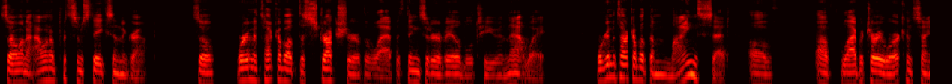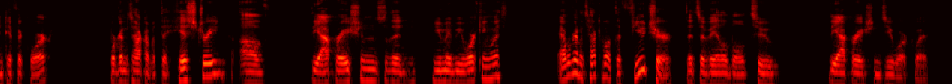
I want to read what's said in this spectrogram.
So I want to I want to put some stakes in the ground. So we're going to talk about the structure of the lab, the things that are available to you in that way. We're going to talk about the mindset of of laboratory work and scientific work. We're going to talk about the history of the operations that you may be working with. And we're going to talk about the future that's available to the operations you work with.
